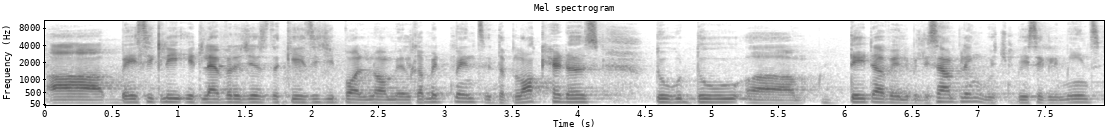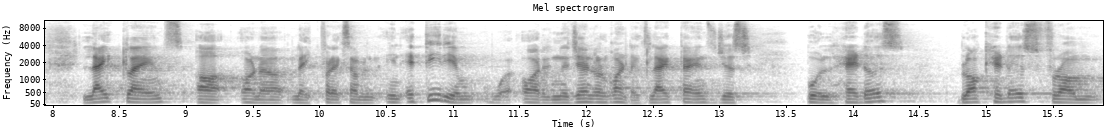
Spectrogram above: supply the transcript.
Uh, basically, it leverages the KZG polynomial commitments in the block headers to do um, data availability sampling, which basically means light clients uh, on a, like for example, in Ethereum or in the general context, light clients just pull headers, block headers from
